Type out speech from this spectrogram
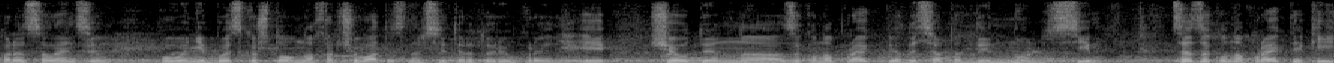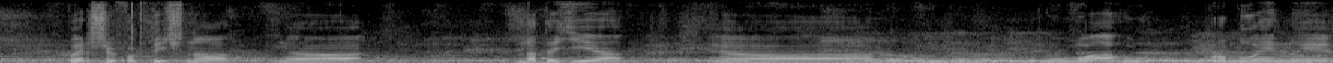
переселенців повинні безкоштовно харчуватись на всій території України. І ще один е, законопроект 5107. Це законопроект, який перший фактично е, надає е, увагу проблеми е,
